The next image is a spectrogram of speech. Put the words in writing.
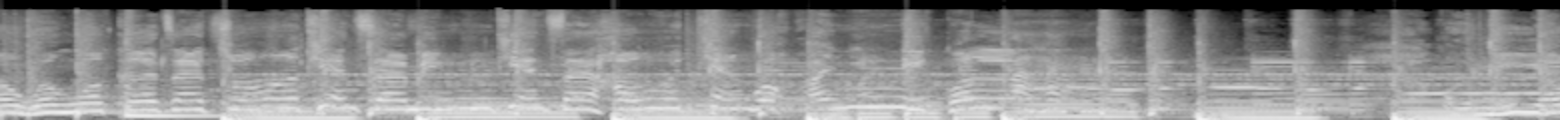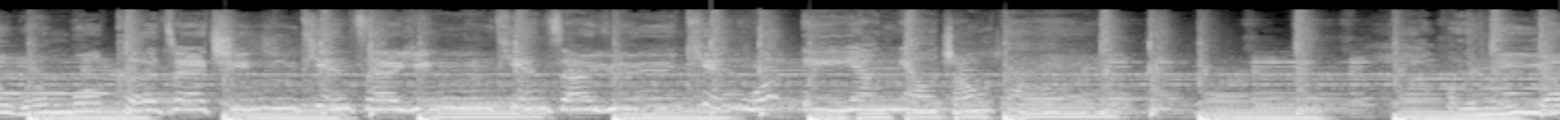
要问我可在昨天，在明天，在后天，我欢迎你过来。哦，你要问我可在晴天，在阴天，在雨天，我一样要招待。哦，你要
